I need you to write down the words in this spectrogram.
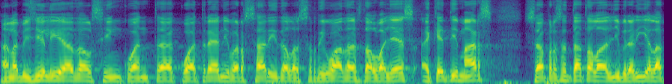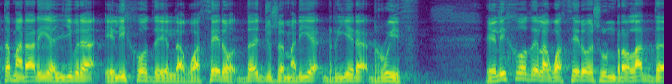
En la vigília del 54è aniversari de les Riuades del Vallès, aquest dimarts s'ha presentat a la llibreria La Temerària el llibre El hijo del aguacero, de Josep Maria Riera Ruiz. El hijo del aguacero és un relat de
